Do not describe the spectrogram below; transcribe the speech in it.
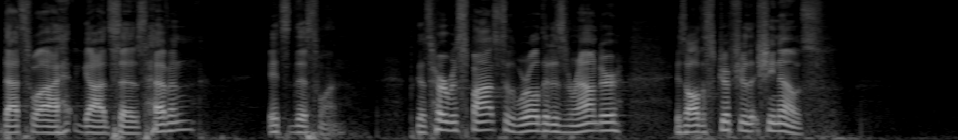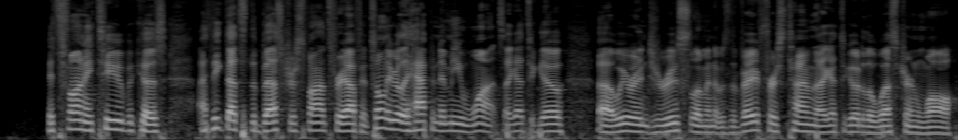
that's why God says, Heaven, it's this one. Because her response to the world that is around her is all the scripture that she knows. It's funny too because I think that's the best response very often. It's only really happened to me once. I got to go, uh, we were in Jerusalem, and it was the very first time that I got to go to the Western Wall.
